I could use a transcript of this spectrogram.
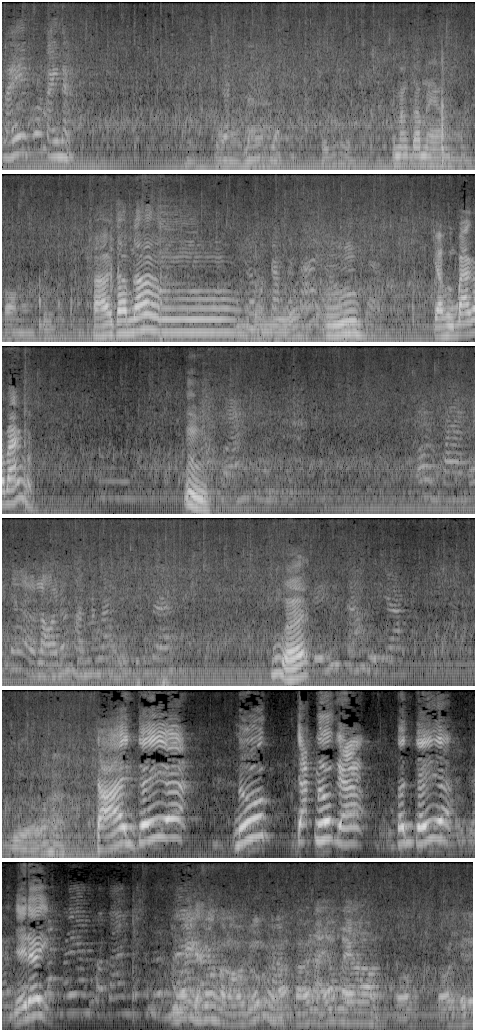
Này, con này nè. Em ăn tôm này không? Trời tôm đó. ừm, Một trăm cái trái. Ừ. Chợ phường ba có bán không? ừ. đó hồi đúng rồi trời anh ký á nước chắc nước ra tính ký á vậy đi mấy cái mà lòi nước rồi đó cái này ốc len không rồi vậy đi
